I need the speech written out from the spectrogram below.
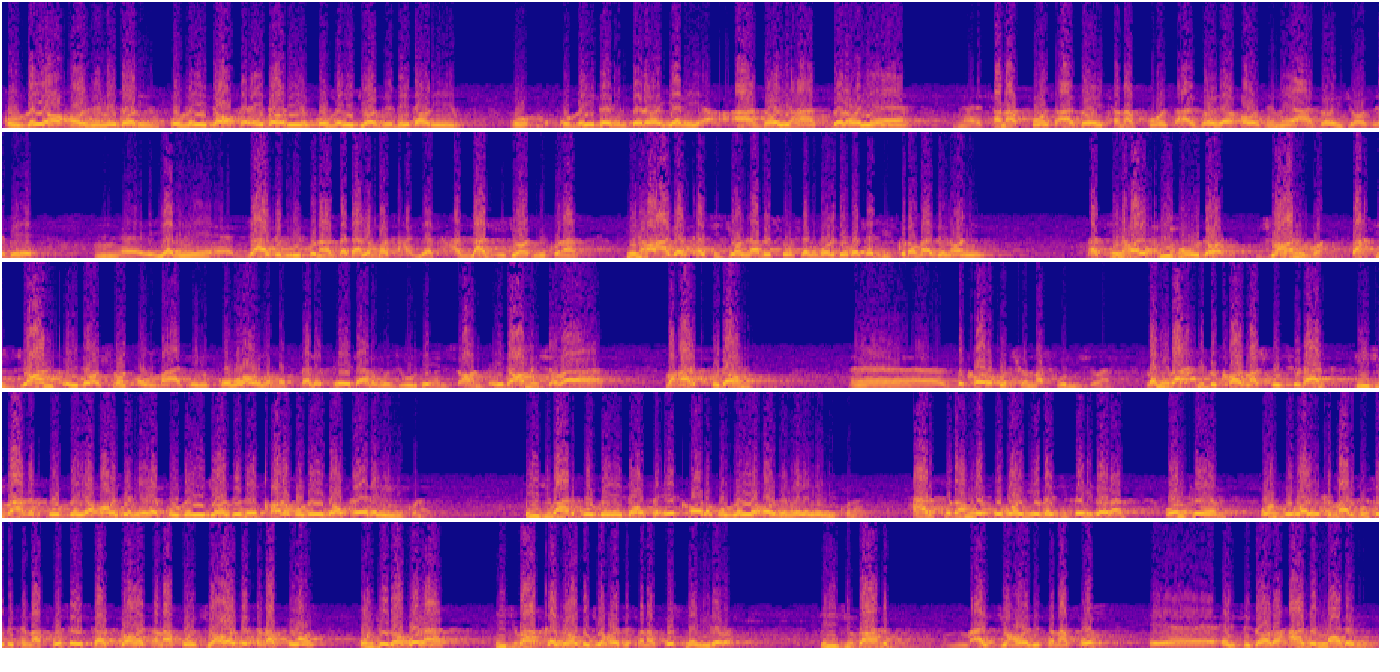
قوه حازمه داریم قوه دافعه داریم قوه جاذبه داریم قوه داریم برای یعنی اعضایی هست برای تنفس اعضای تنفس اعضای حازمه اعضای جاذبه یعنی جذب می‌کند بدل متحیت حلل ایجاد می‌کند. اینها اگر کسی جان نداشته باشد مرده باشد هیچ کدام از اینها نیست. پس اینها رو کی بود داد؟ جان با. وقتی جان پیدا شد اومد این قوای مختلفه در وجود انسان پیدا می شود و هر کدام به کار خودشون مشغول می شود ولی وقتی به کار مشغول شدن هیچ وقت قوه حازمه قوه جاذبه کار قوه دافعه رو نمی کند هیچ وقت قوه دافعه کار قوه حازمه رو نمی کند هر کدام یک قوای وظیفه ای دارن. اون که اون قوایی که مربوط به تنفس دستگاه تنفس جهاز تنفس اون است هیچ وقت قضا به جهاز تنفس نمی رود هیچ وقت از جهاز تنفس انتظار حضر نداریم.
